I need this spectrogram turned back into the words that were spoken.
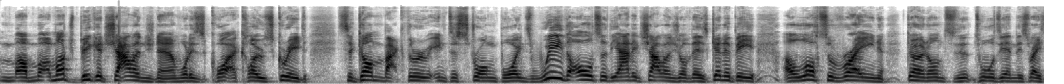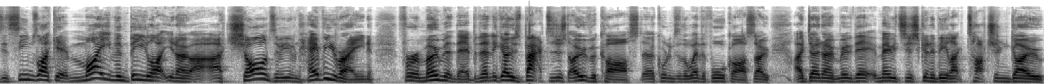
a much bigger challenge now, what is quite a close grid, to come back through into strong points, with also the added challenge of there's going to be a lot of rain going on to, towards the end of this race. It seems like it might even be like, you know, a, a chance of even heavy rain for a moment there, but then it goes back to just overcast, uh, according to the weather forecast. So I don't know. Maybe maybe it's just going to be like touch and go.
